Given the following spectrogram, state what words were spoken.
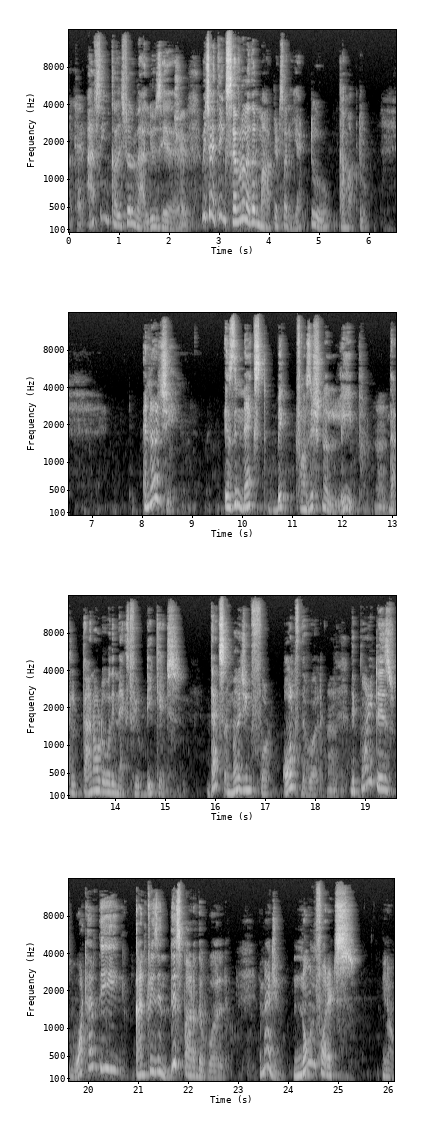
Okay. I've seen cultural values here, True. which I think several other markets are yet to come up to. Energy is the next big transitional leap Hmm. that will pan out over the next few decades. That's emerging for all of the world. Hmm. The point is, what have the countries in this part of the world, imagine, known for its, you know,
